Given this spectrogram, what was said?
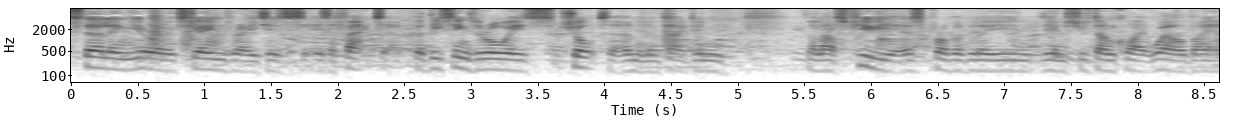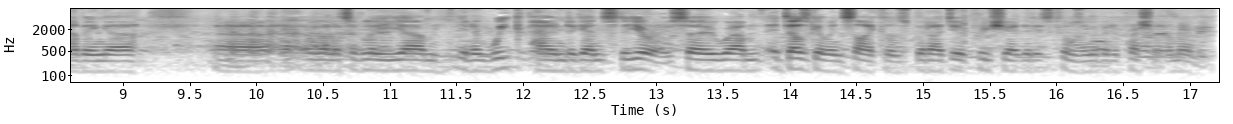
sterling euro exchange rate is is a factor, but these things are always short term, and in fact, in the last few years, probably the industry's done quite well by having a uh, a relatively um, you know weak pound against the euro. So um, it does go in cycles, but I do appreciate that it's causing a bit of pressure at the moment.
